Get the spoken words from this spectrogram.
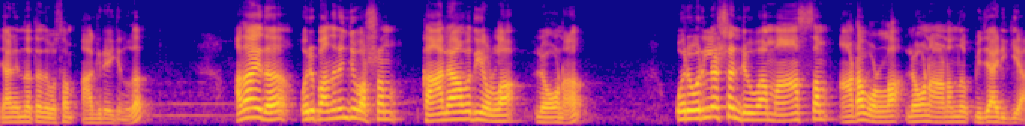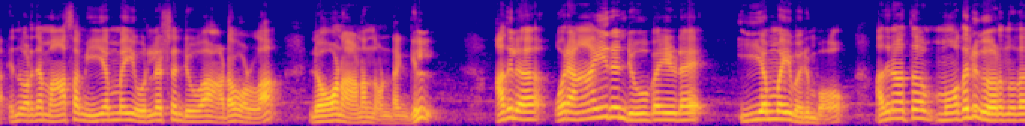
ഞാൻ ഇന്നത്തെ ദിവസം ആഗ്രഹിക്കുന്നത്. അതായത് ഒരു പതിനഞ്ച് വർഷം കാലാവധിയുള്ള ലോണ് ഒരു ഒരു ലക്ഷം രൂപ മാസം അടവുള്ള ലോണാണെന്ന് വിചാരിക്കുക. എന്ന് പറഞ്ഞാൽ മാസം ഇ എം ഐ ഒരു ലക്ഷം രൂപ അടവുള്ള ലോണാണെന്നുണ്ടെങ്കിൽ അതിൽ ഒരായിരം രൂപയുടെ ഇ എം ഐ വരുമ്പോൾ അതിനകത്ത് മുതൽ കയറുന്നത്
